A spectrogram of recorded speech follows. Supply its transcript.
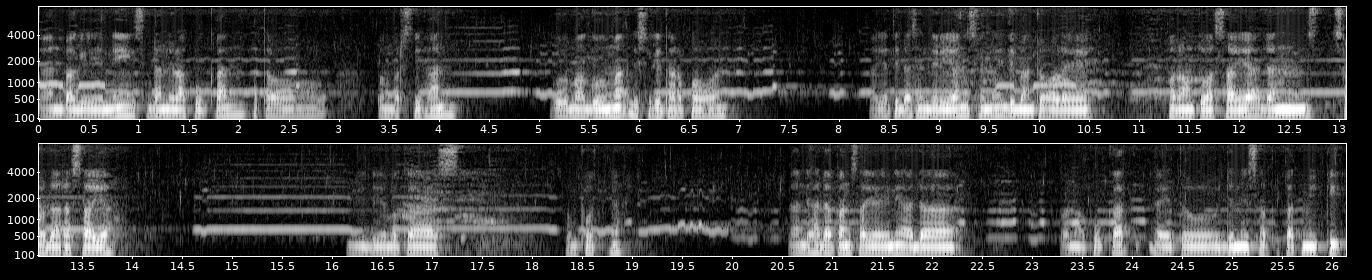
dan pagi ini sedang dilakukan atau pembersihan gulma-gulma di sekitar pohon. Saya tidak sendirian di sini dibantu oleh orang tua saya dan saudara saya. Ini dia bekas rumputnya. Dan di hadapan saya ini ada pohon alpukat yaitu jenis alpukat miki.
